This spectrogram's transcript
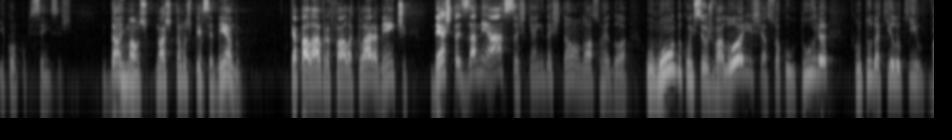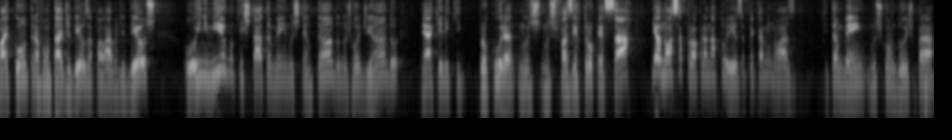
e concupiscências. Então, irmãos, nós estamos percebendo que a palavra fala claramente destas ameaças que ainda estão ao nosso redor. O mundo, com os seus valores, a sua cultura, com tudo aquilo que vai contra a vontade de Deus, a palavra de Deus. O inimigo que está também nos tentando, nos rodeando, é aquele que procura nos, nos fazer tropeçar, e a nossa própria natureza pecaminosa, que também nos conduz para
